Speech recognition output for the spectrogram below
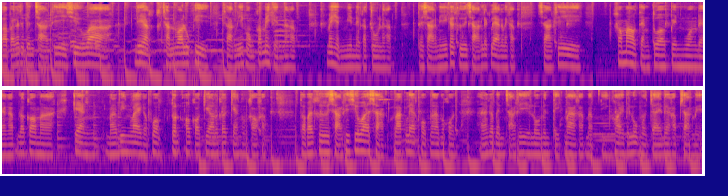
ต่อไปก็จะเป็นฉากที่ชื่อว่าเรียกฉันว่าลูกพี่ ฉากนี้ผมก็ไม่เห็นนะครับ ไม่เห็นมีในการ์ตูนเลยครับ แต่ฉากนี้ก็คือฉากแรกๆเลยครับ ฉากที่ข้าวเมาแต่งตัวเป็นงวงแดงครับ แล้วก็มาแกงมาวิ่งไล่กับพวกต้นออกอแก้วแล้วก็แกงของเขาครับ ต่อไปคือฉากที่ชื่อว่าฉากรักแรกพบนะครับทุกคน อันนั้นก็เป็นฉากที่โรแมนติกมากครับ แบบหญิงห้อยเป็นรูปหัวใจด้วยครับฉากนี้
